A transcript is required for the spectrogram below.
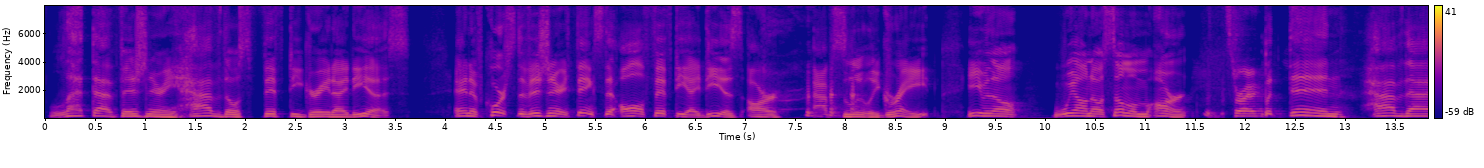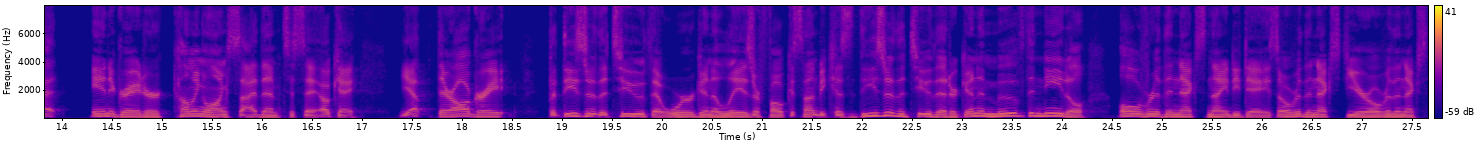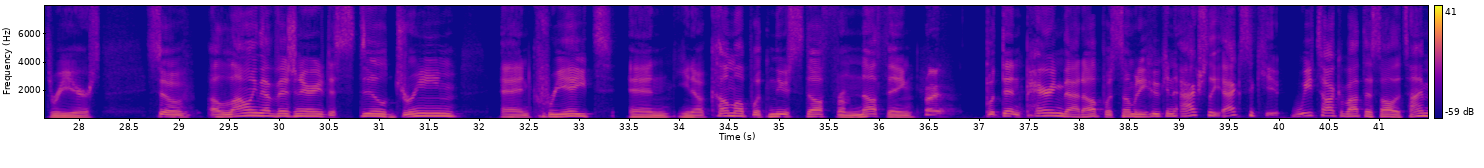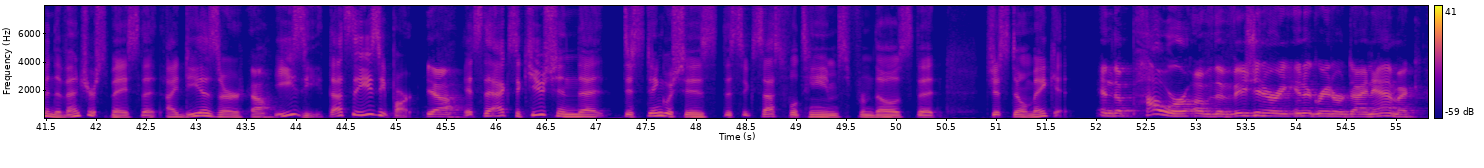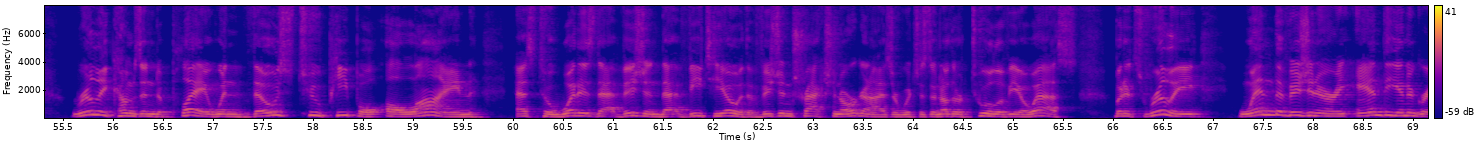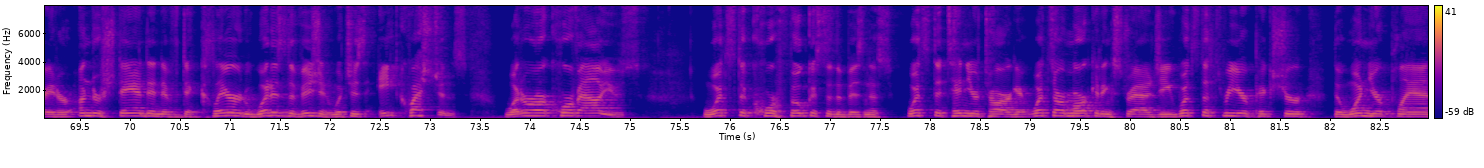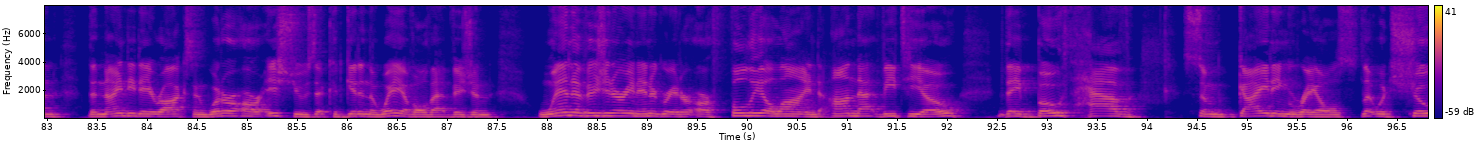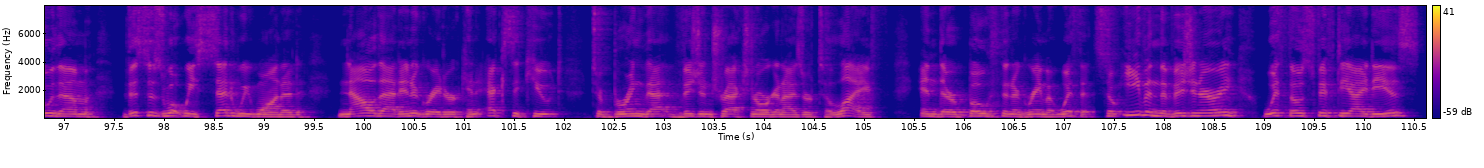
let that visionary have those 50 great ideas and of course, the visionary thinks that all 50 ideas are absolutely great, even though we all know some of them aren't. That's right. But then have that integrator coming alongside them to say, okay, yep, they're all great, but these are the two that we're going to laser focus on because these are the two that are going to move the needle over the next 90 days, over the next year, over the next three years. So allowing that visionary to still dream and create and, you know, come up with new stuff from nothing. Right. But then pairing that up with somebody who can actually execute. We talk about this all the time in the venture space that ideas are Yeah. easy. That's the easy part. Yeah. It's the execution that distinguishes the successful teams from those that just don't make it. And the power of the visionary integrator dynamic really comes into play when those two people align as to what is that vision, that VTO, the Vision Traction Organizer, which is another tool of EOS. But it's really when the visionary and the integrator understand and have declared what is the vision, which is eight questions. What are our core values? What's the core focus of the business? What's the 10 year target? What's our marketing strategy? What's the three year picture, the one year plan, the 90 day rocks? And what are our issues that could get in the way of all that vision? When a visionary and integrator are fully aligned on that VTO, they both have some guiding rails that would show them this is what we said we wanted. Now that integrator can execute to bring that vision traction organizer to life and they're both in agreement with it. So even the visionary with those 50 ideas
